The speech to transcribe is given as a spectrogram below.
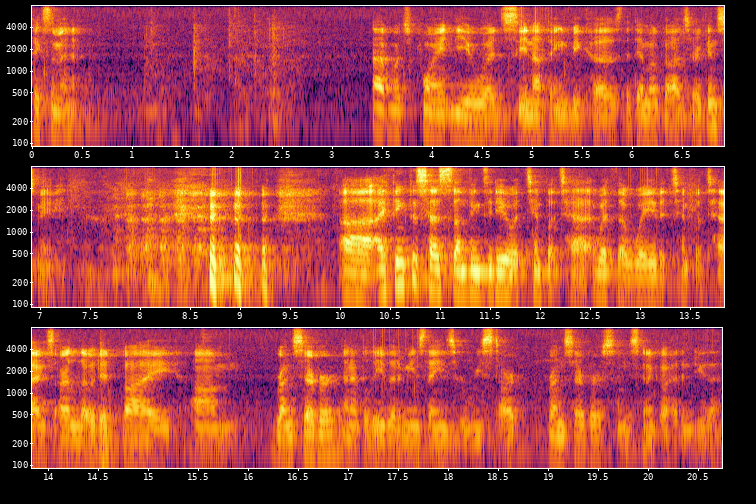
Takes a minute. At which point you would see nothing because the demo gods are against me. uh, I think this has something to do with template ta- with the way that template tags are loaded by um, run server, and I believe that it means they need to restart run server, so I'm just going to go ahead and do that.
